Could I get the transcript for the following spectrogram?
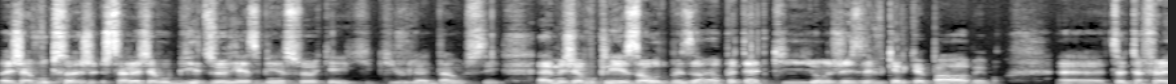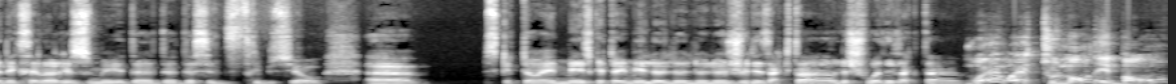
Ben, j'avoue que ça, je, j'avais oublié du risque, bien sûr, qui, qui, joue là-dedans aussi. mais j'avoue que les autres me disent, ah, peut-être qu'ils je les ai vus quelque part, mais bon. Euh, tu as fait un excellent résumé de, de, de cette distribution. Euh, est-ce que tu as aimé, est-ce que tu as aimé le, le, le, jeu des acteurs, le choix des acteurs? Ouais, ouais, tout le monde est bon.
